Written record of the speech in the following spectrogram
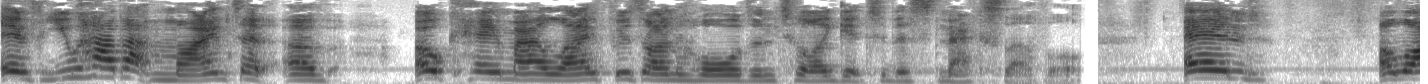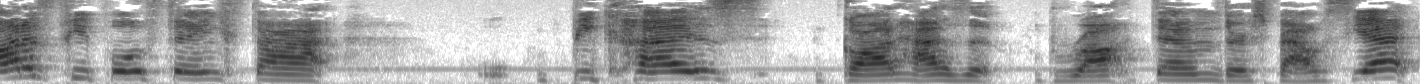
if you have that mindset of, okay, my life is on hold until I get to this next level. And a lot of people think that because God hasn't brought them their spouse yet,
